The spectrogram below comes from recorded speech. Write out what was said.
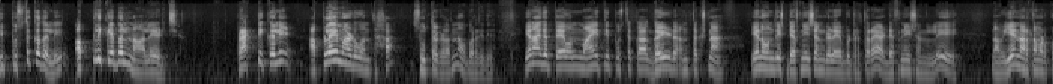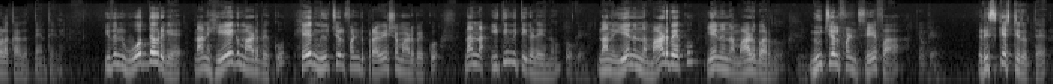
ಈ ಪುಸ್ತಕದಲ್ಲಿ ಅಪ್ಲಿಕೇಬಲ್ ನಾಲೆಡ್ಜ್ ಪ್ರಾಕ್ಟಿಕಲಿ ಅಪ್ಲೈ ಮಾಡುವಂತಹ ಸೂತ್ರಗಳನ್ನು ನಾವು ಬರೆದಿದ್ದೀವಿ. ಏನಾಗುತ್ತೆ? ಒಂದು ಮಾಹಿತಿ ಪುಸ್ತಕ ಗೈಡ್ ಅಂದ ತಕ್ಷಣ ಏನೋ ಒಂದಿಷ್ಟು ಡೆಫಿನೇಷನ್ಗಳು ಹೇಳ್ಬಿಟ್ಟಿರ್ತಾರೆ. ಆ ಡೆಫಿನೇಷನಲ್ಲಿ ನಾವು ಏನು ಅರ್ಥ ಮಾಡ್ಕೊಳ್ಳೋಕ್ಕಾಗುತ್ತೆ ಅಂತೇಳಿ. ಇದನ್ನು ಓದ್ದವ್ರಿಗೆ ನಾನು ಹೇಗೆ ಮಾಡಬೇಕು? ಹೇಗೆ ಮ್ಯೂಚುವಲ್ ಫಂಡ್ ಪ್ರವೇಶ ಮಾಡಬೇಕು? ನನ್ನ ಇತಿಮಿತಿಗಳೇನು? ನಾನು ಏನನ್ನು ಮಾಡಬೇಕು? ಏನನ್ನು ಮಾಡಬಾರ್ದು? ಮ್ಯೂಚುವಲ್ ಫಂಡ್ ಸೇಫಾ ರಿಸ್ಕ್ ಎಷ್ಟಿರುತ್ತೆ?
